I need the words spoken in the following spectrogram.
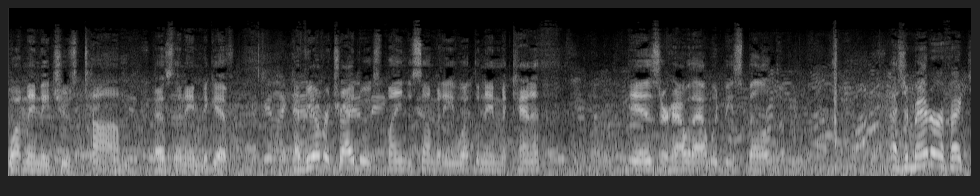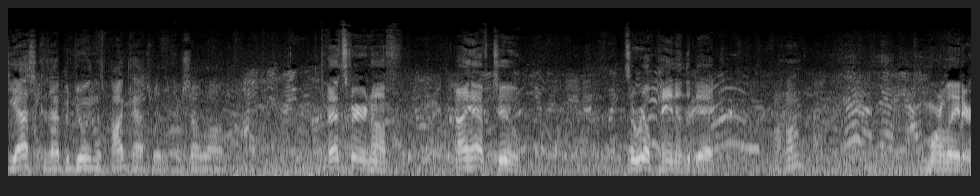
what made me choose Tom as the name to give. Have you ever tried to explain to somebody what the name McKenneth is or how that would be spelled? As a matter of fact, yes, because I've been doing this podcast with you for so long. That's fair enough. I have too. It's a real pain in the dick. Uh huh. More later.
